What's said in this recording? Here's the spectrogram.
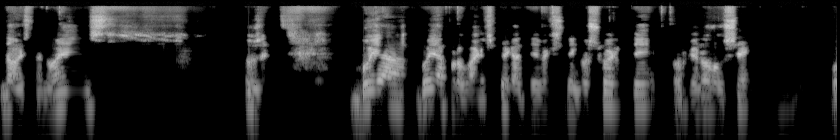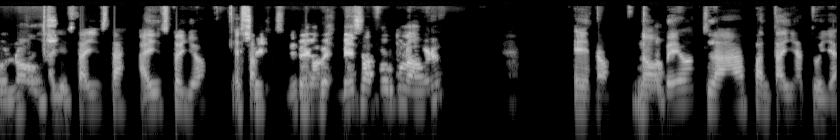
No, esta no es. No sé. Voy a, voy a probar, espérate, a ver si tengo suerte, porque no lo sé. O no lo sé. Ahí está, ahí está. Ahí estoy yo. Sí, pero ¿ves la fórmula ahora? Eh, no, no, veo la pantalla tuya.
